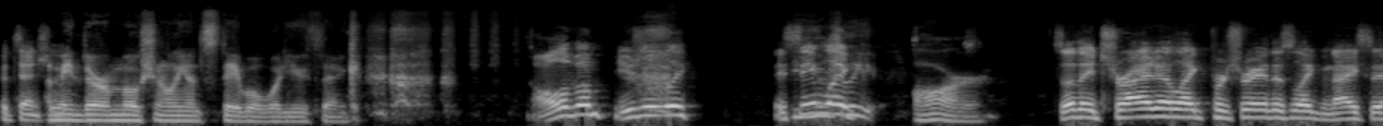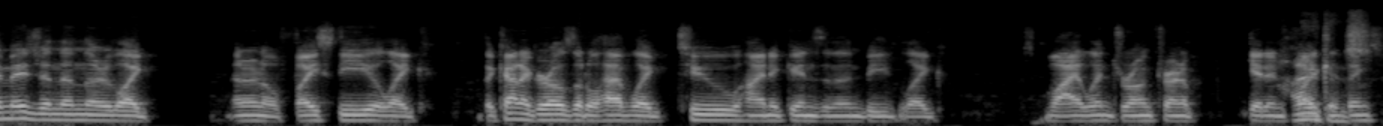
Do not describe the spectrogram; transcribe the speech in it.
Potentially. I mean, they're emotionally unstable. What do you think? all of them usually. They They seem like are. So they try to like portray this like nice image and then they're like, I don't know, feisty, like the kind of girls that'll have like two Heinekens and then be like violent, drunk, trying to get in fights and things.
